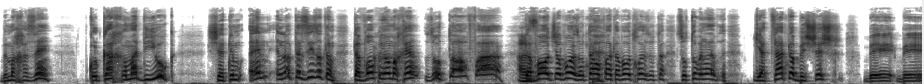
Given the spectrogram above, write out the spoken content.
במחזה, כל כך רמת דיוק, שאתם, אין, לא תזיז אותם. תבוא ביום אחר, זו אותה הופעה. אז- תבוא עוד שבוע, זו אותה הופעה, תבוא עוד חודש, זו אותה, זה אותו בן אדם. יצאת בשש, ב, ב,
